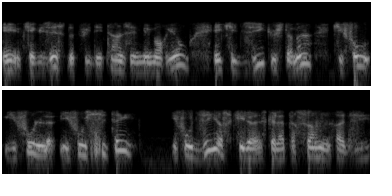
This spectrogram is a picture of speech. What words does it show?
et qui existe depuis des temps immémoriaux et qui dit justement qu'il faut, il faut, citer, il faut dire ce, que la personne a dit.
